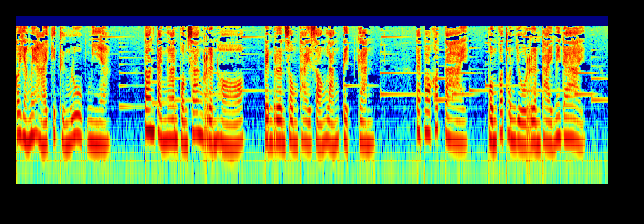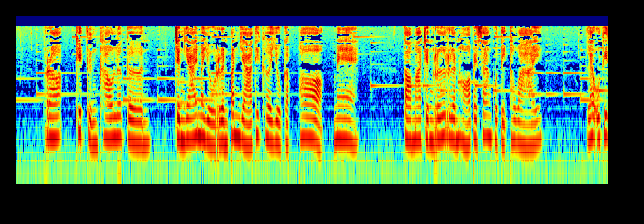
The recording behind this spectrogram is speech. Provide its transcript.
ก็ยังไม่หายคิดถึงลูกเมีย ตอนแต่งงานผมสร้างเรือนหอ เป็นเรือนทรงไทยสองหลังติดกัน แต่พอเขาตาย ผมก็ทนอยู่เรือนไทยไม่ได้ เพราะคิดถึงเขาเลือกเกิน จึงย้ายมาอยู่เรือนปัญญาที่เคยอยู่กับพ่อ แม่ ต่อมาจึงรื้อเรือนหอไปสร้างกุฏิถวาย แล้วอุทิศ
